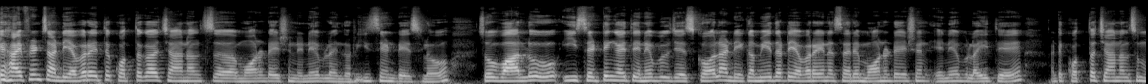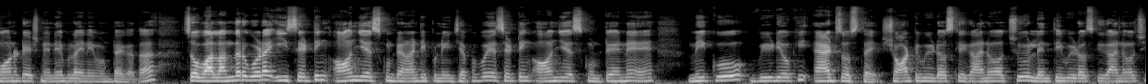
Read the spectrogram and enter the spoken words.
హాయ్ ఫ్రెండ్స్ అండ్ ఎవరైతే కొత్తగా ఛానల్స్ మానిటేషన్ ఎనేబుల్ అయిందో రీసెంట్ డేస్లో సో వాళ్ళు ఈ సెట్టింగ్ అయితే ఎనేబుల్ చేసుకోవాలి. అండ్ ఇక మీదట ఎవరైనా సరే మానిటేషన్ ఎనేబుల్ అయితే అంటే కొత్త ఛానల్స్ మానిటేషన్ ఎనేబుల్ అయినవి ఉంటాయి కదా. సో వాళ్ళందరూ కూడా ఈ సెట్టింగ్ ఆన్ చేసుకుంటే అంటే ఇప్పుడు నేను చెప్పబోయే సెట్టింగ్ ఆన్ చేసుకుంటేనే మీకు వీడియోకి యాడ్స్ వస్తాయి. షార్ట్ వీడియోస్కి కానివచ్చు లెంతీ వీడియోస్కి కానివచ్చు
